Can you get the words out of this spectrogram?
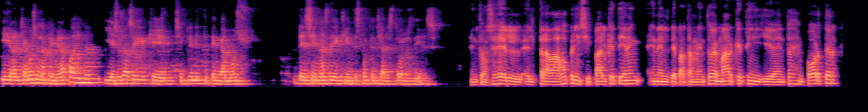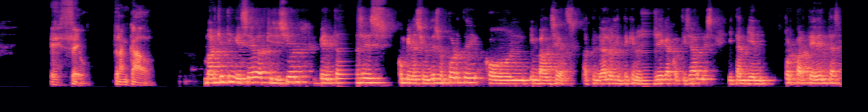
Y rankeamos en la primera página y eso hace que simplemente tengamos decenas de clientes potenciales todos los días. Entonces, el, el, trabajo principal que tienen en el departamento de marketing y de ventas en Porter es SEO, trancado. Marketing es SEO, adquisición, ventas es combinación de soporte con inbound sales, atender a la gente que nos llega a cotizarles y también por parte de ventas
